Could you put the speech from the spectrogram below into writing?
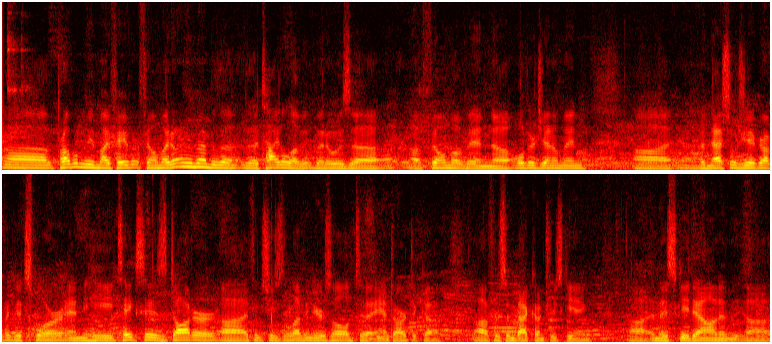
uh, probably my favorite film, I don't remember the, the title of it, but it was a, a film of an uh, older gentleman uh, a National Geographic explorer, and he takes his daughter, uh, I think she's 11 years old, to Antarctica uh, for some backcountry skiing. Uh, and they ski down, and uh,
